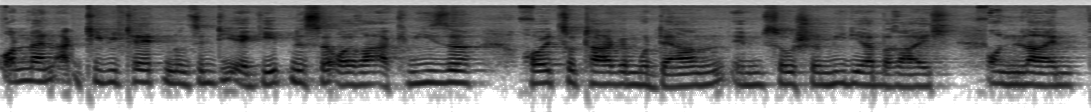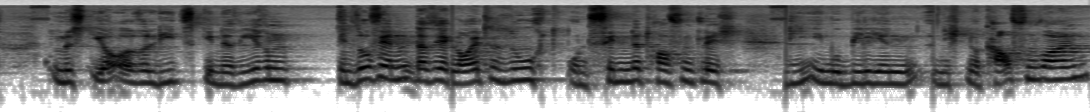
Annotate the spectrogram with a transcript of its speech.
Online-Aktivitäten und sind die Ergebnisse eurer Akquise heutzutage modern im Social-Media-Bereich online. Müsst ihr eure Leads generieren. Insofern, dass ihr Leute sucht und findet hoffentlich, die Immobilien nicht nur kaufen wollen,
